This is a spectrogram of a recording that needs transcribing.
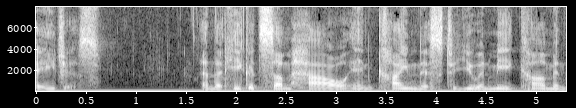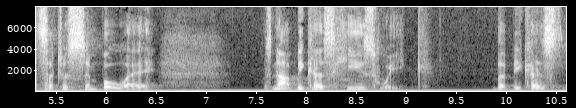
ages. And that he could somehow, in kindness to you and me, come in such a simple way was not because he's weak, but because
